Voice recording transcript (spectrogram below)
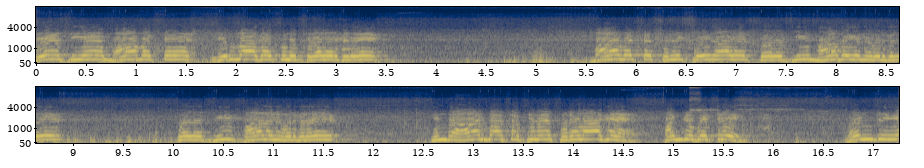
தேசிய மாவட்ட நிர்வாக குழு தோழர்களே மாவட்ட துணை செயலாளர் தோழர் ஜி மாதையன் அவர்களே தோழர் ஜி பாலன் அவர்களே இந்த ஆர்ப்பாட்டத்திலே திரளாக பங்கு பெற்று ஒன்றிய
